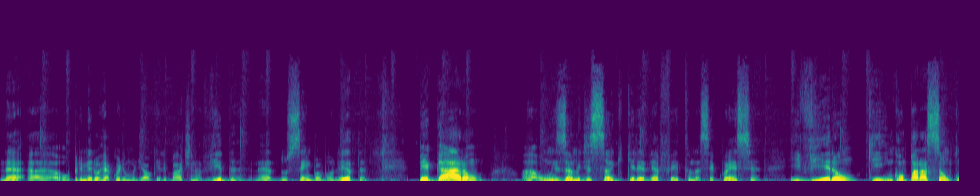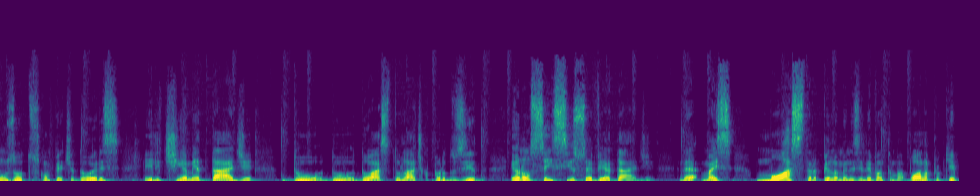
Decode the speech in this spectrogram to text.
né, uh, o primeiro recorde mundial que ele bate na vida, né, do 100 borboleta, pegaram uh, um exame de sangue que ele havia feito na sequência e viram que, em comparação com os outros competidores, ele tinha metade do, do, do ácido lático produzido. Eu não sei se isso é verdade, né? mas mostra, pelo menos, e levanta uma bola, porque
